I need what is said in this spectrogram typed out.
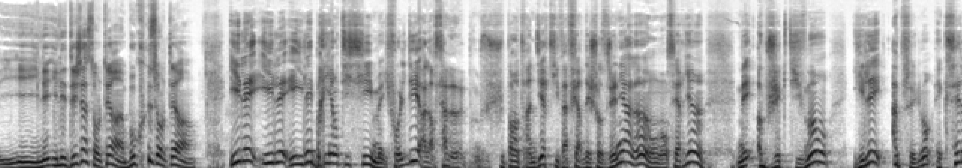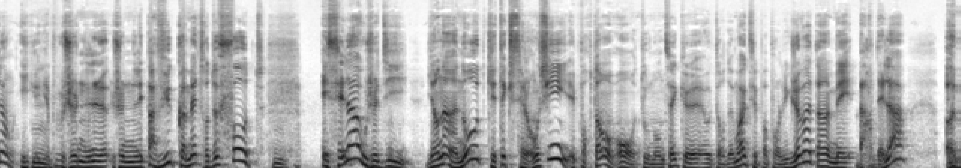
il, il est, il est déjà sur le terrain, beaucoup sur le terrain. Il est, il est, il est brillantissime, il faut le dire. Alors ça, veut- je suis pas en train de dire qu'il va faire des choses géniales, hein, on n'en sait rien. Mais objectivement, il est absolument excellent. Il- je ne, le- je ne l'ai pas vu commettre de faute. Et c'est là où je dis, il y en a un autre qui est excellent aussi. Et pourtant, bon, tout le monde sait que autour de moi que c'est pas pour lui que je vote. Hein, mais Bardella, hon-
